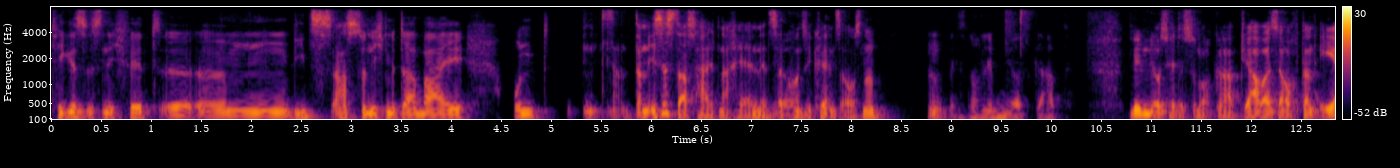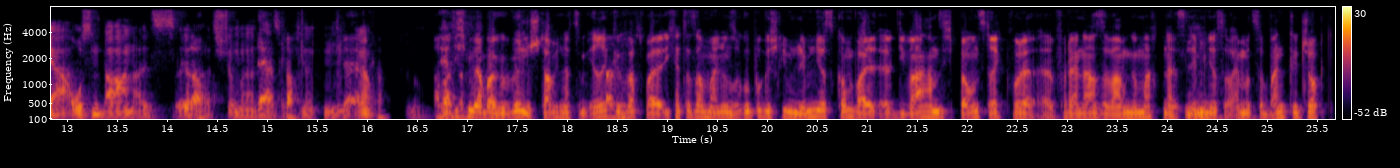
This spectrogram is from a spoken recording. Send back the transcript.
Tigges ist nicht fit, äh, ähm, Dietz hast du nicht mit dabei. Und dann ist es das halt nachher in letzter Ja. Konsequenz aus, ne? Ja. Jetzt noch Limnios gehabt. Limnios hättest du noch gehabt. Ja, aber ist ja auch dann eher Außenbahn als, äh, Genau. als Stürmer dann Ja, tatsächlich. klar. Ne? Mhm. Ja, ja, klar. genau. Aber Hätte ich mir aber gewünscht, habe ich noch zum Erik Also- gesagt, weil ich hatte das auch mal in unsere Gruppe geschrieben, Limnios kommen, weil äh, die waren, haben sich bei uns direkt vor der, äh, vor der Nase warm gemacht und da ist Mhm. Limnios auf einmal zur Bank gejoggt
